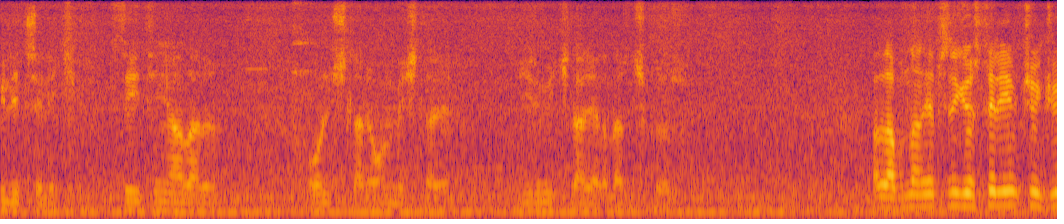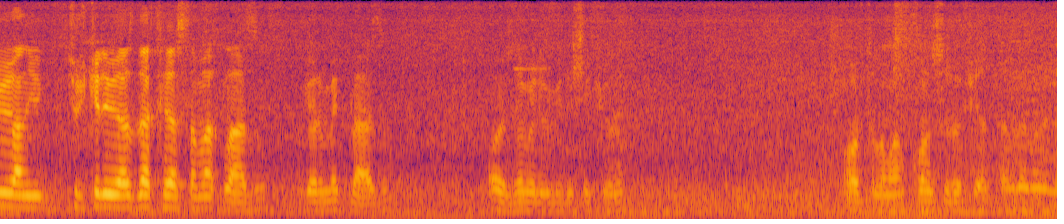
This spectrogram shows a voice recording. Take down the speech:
1 litrelik. Zeytinyağları 13 lira, 15 lira, 22 liraya kadar çıkıyor. Valla bunların hepsini göstereyim çünkü hani Türkiye'de biraz daha kıyaslamak lazım, görmek lazım. O yüzden böyle bir video çekiyorum. Ortalama konserve fiyatları da böyle.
